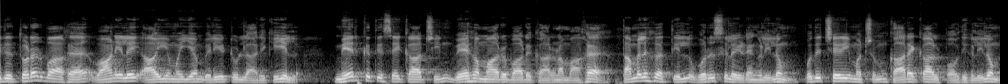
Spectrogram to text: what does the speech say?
இது தொடர்பாக வானிலை ஆய்வு மையம் வெளியிட்டுள்ள அறிக்கையில் மேற்கு திசை காற்றின் வேக மாறுபாடு காரணமாக தமிழகத்தில் ஒரு சில இடங்களிலும் புதுச்சேரி மற்றும் காரைக்கால் பகுதிகளிலும்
